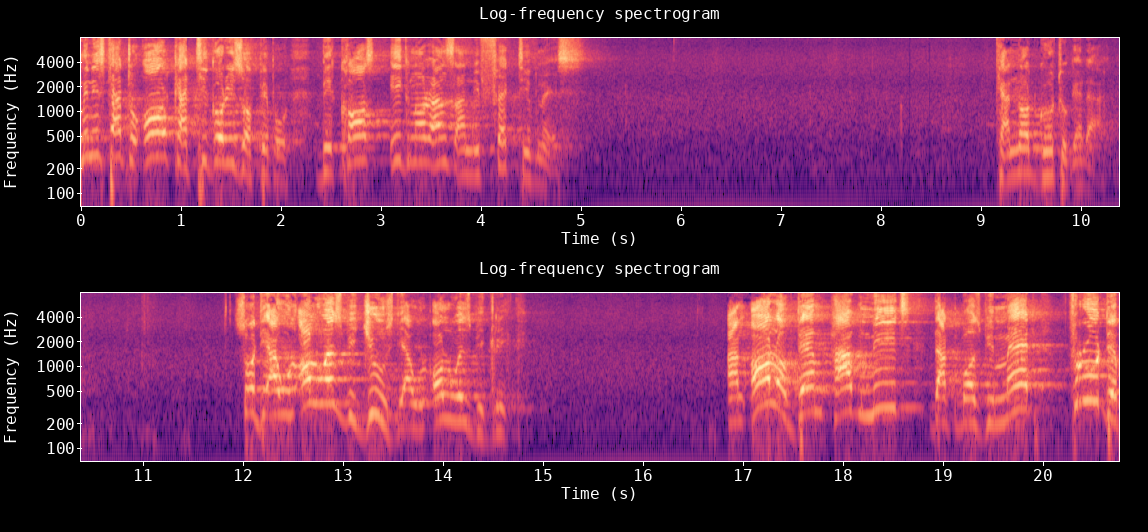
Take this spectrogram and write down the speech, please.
minister to all categories of people because ignorance and effectiveness cannot go together. So there will always be Jews, there will always be Greek. And all of them have needs that must be met through the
